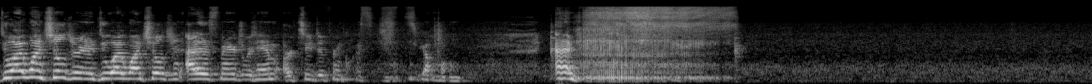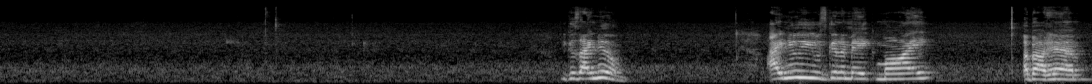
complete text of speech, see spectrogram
Do I want children and do I want children out of this marriage with him are two different questions, y'all. And because I knew. I knew he was gonna make my about him,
